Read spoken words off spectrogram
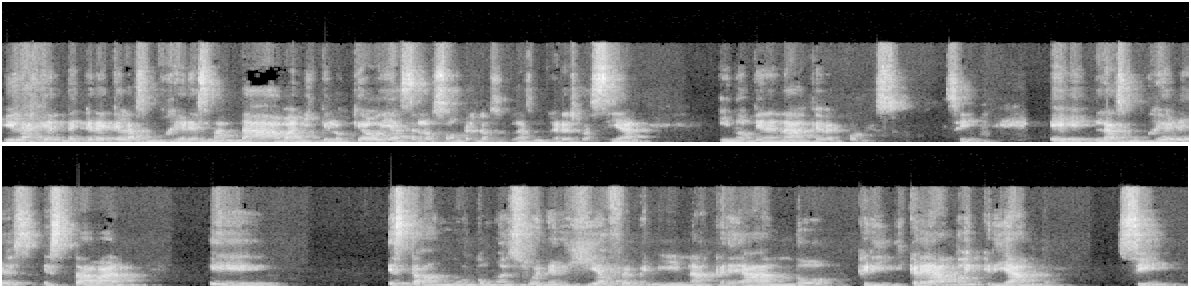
Y la gente cree que las mujeres mandaban y que lo que hoy hacen los hombres, las mujeres lo hacían y no tiene nada que ver con eso. ¿sí? Eh, las mujeres estaban, eh, estaban muy como en su energía femenina, creando, creando y criando, ¿sí?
